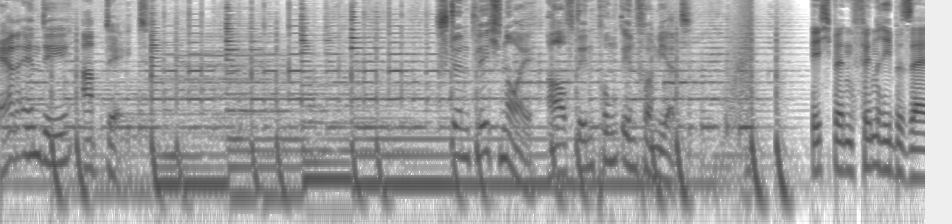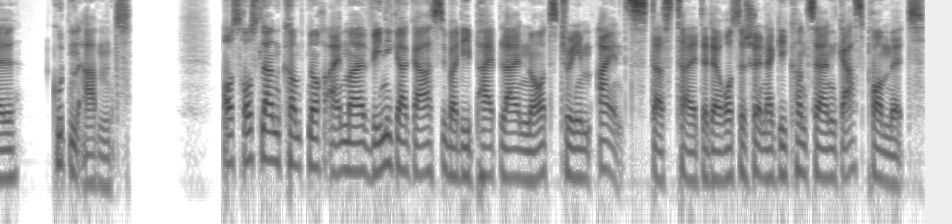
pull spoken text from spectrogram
RND Update. Stündlich neu. Auf den Punkt informiert. Ich bin Finn Riebesell. Guten Abend. Aus Russland kommt noch einmal weniger Gas über die Pipeline Nord Stream 1. Das teilte der russische Energiekonzern Gazprom mit.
